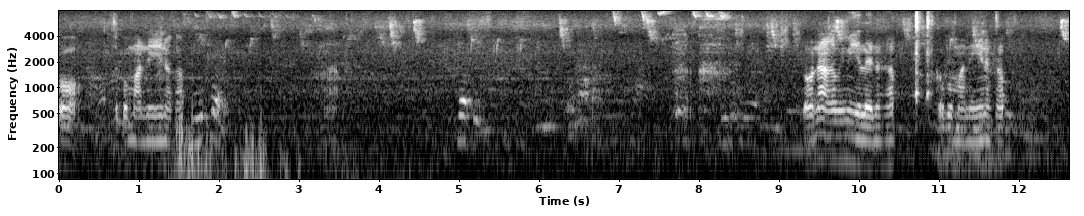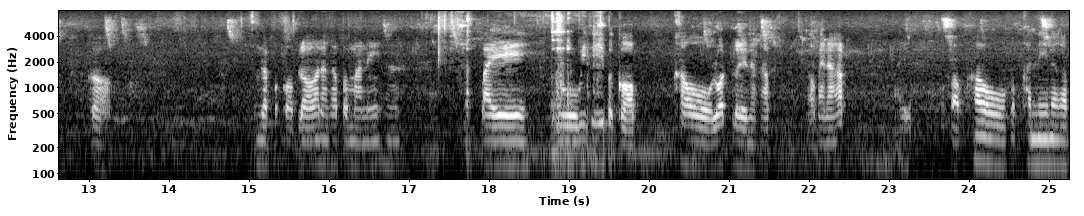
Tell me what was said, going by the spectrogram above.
ก็จะประมาณนี้นะครับอ่าล้อหน้าก็ไม่มีอะไรนะครับ ก็ประมาณนี้นะครับ ก็สำหรับประกอบล้อนะครับ ประมาณนี้นะไปดูวิธีประกอบเข้ารถเลยนะครับ ต่อไปนะครับไปประกอบเข้ากับคันนี้นะครับ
